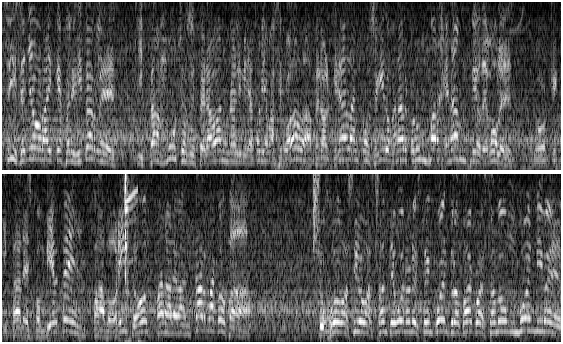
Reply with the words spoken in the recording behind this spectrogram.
Sí, señor, hay que felicitarles. Quizá muchos esperaban una eliminatoria más igualada, pero al final han conseguido ganar con un margen amplio de goles, lo que quizá les convierte en favoritos para levantar la copa. Su juego ha sido bastante bueno en este encuentro, Paco. Ha estado a un buen nivel.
